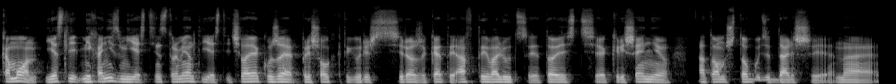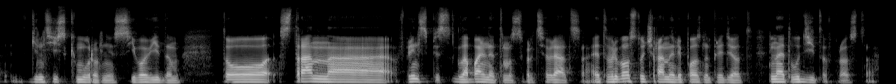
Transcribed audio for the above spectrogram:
come on, если механизм есть, инструмент есть, и человек уже пришел, как ты говоришь, Сережа, к этой автоэволюции, то есть э, к решению о том, что будет дальше на генетическом уровне с его видом, то странно, в принципе, глобально этому сопротивляться. Это в любом случае рано или поздно придет. На это лудитов просто.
